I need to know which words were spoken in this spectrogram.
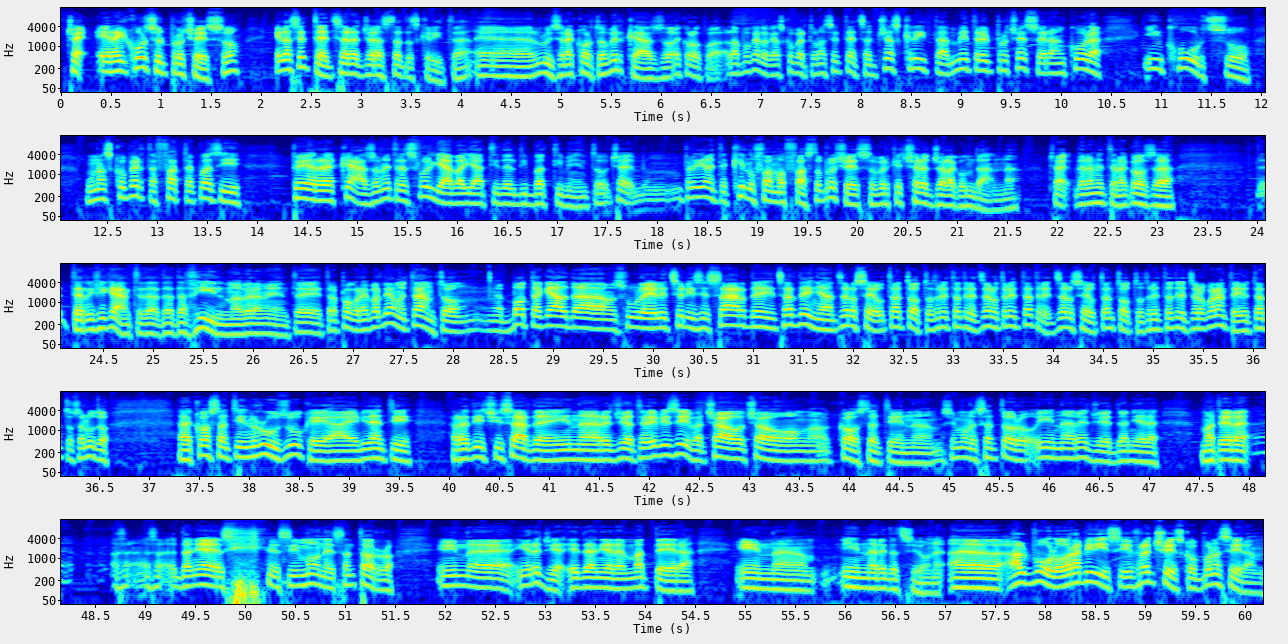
Cioè era in corso il processo e la sentenza era già stata scritta. Eh, lui se n'è accorto per caso, eccolo qua, l'avvocato che ha scoperto una sentenza già scritta mentre il processo era ancora in corso. Una scoperta fatta quasi per caso mentre sfogliava gli atti del dibattimento. Cioè, mh, praticamente che lo famo a fare sto processo perché c'era già la condanna. Cioè, veramente una cosa terrificante da, da- da film, veramente. Eh, tra poco ne parliamo. Intanto, mh, botta calda sulle elezioni sarde in Sardegna 06 88 33 033 06 88 33 040. Io intanto saluto eh, Costantin Rusu che ha evidenti radici sarde in regia televisiva. Ciao, ciao Costantin. Simone Santoro in regia e Daniele Matera. eh, Daniele, Simone Santorro in, eh, in regia e Daniele Matera in, eh, in redazione. Eh, al volo, rapidissimi, Francesco, buonasera.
